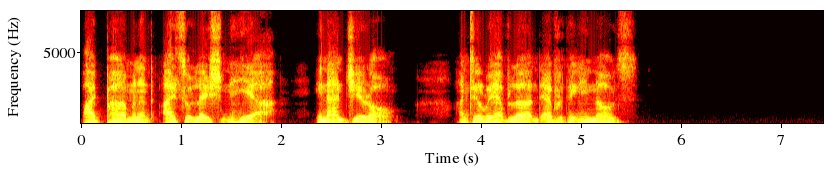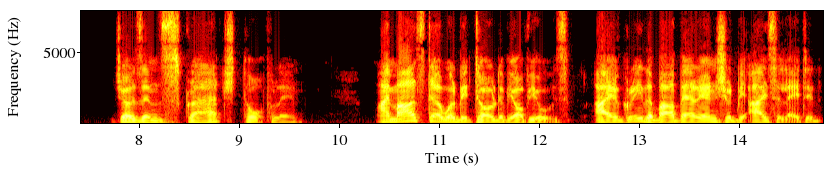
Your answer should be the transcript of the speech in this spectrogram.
By permanent isolation here, in Anjiro, until we have learned everything he knows. Jozen scratched thoughtfully. My master will be told of your views. I agree the barbarian should be isolated,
